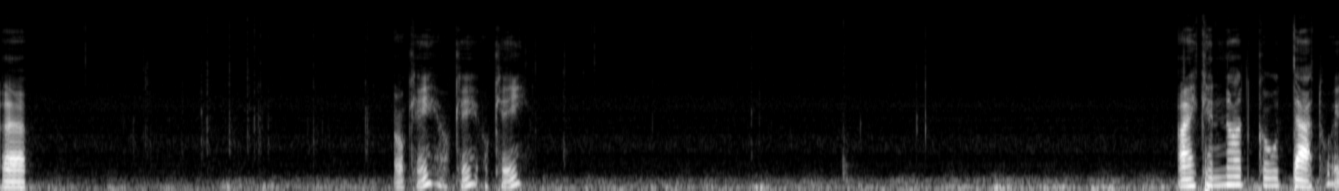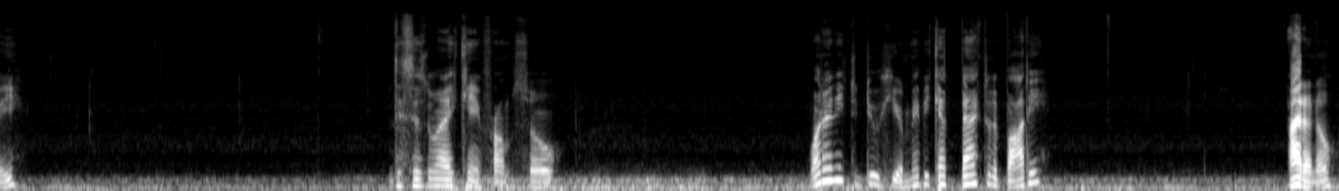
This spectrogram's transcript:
Uh. Okay, okay, okay. I cannot go that way. This is where I came from, so... What I need to do here? Maybe get back to the body? I don't know.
